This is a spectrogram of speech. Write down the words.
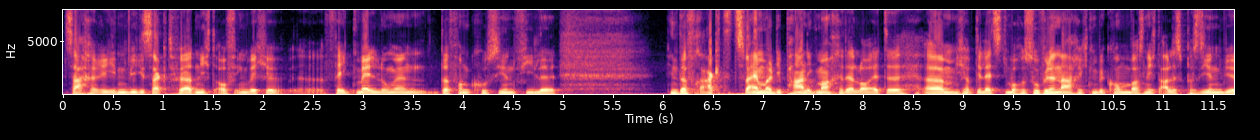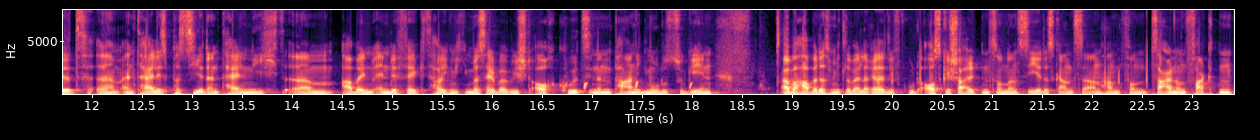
Sache reden. Wie gesagt, hört nicht auf irgendwelche äh, Fake-Meldungen, davon kursieren viele. Hinterfragt zweimal die Panikmache der Leute. Ähm, ich habe die letzten Woche so viele Nachrichten bekommen, was nicht alles passieren wird. Ähm, ein Teil ist passiert, ein Teil nicht. Ähm, aber im Endeffekt habe ich mich immer selber erwischt, auch kurz in einen Panikmodus zu gehen aber habe das mittlerweile relativ gut ausgeschalten, sondern sehe das Ganze anhand von Zahlen und Fakten.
